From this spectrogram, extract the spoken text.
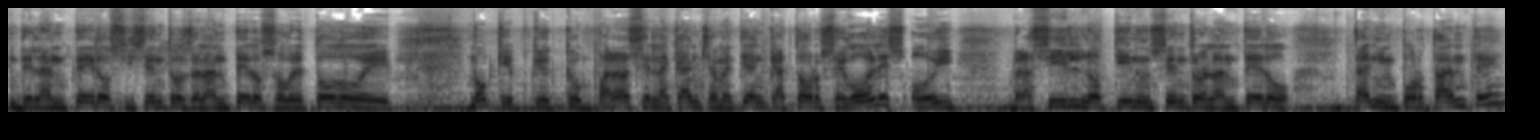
delanteros y centros delanteros, sobre todo, eh, ¿no? Que, que compararse en la cancha metían 14 goles. Hoy Brasil no tiene un centro delantero tan importante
